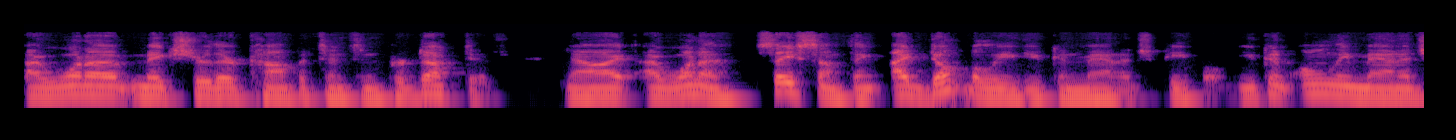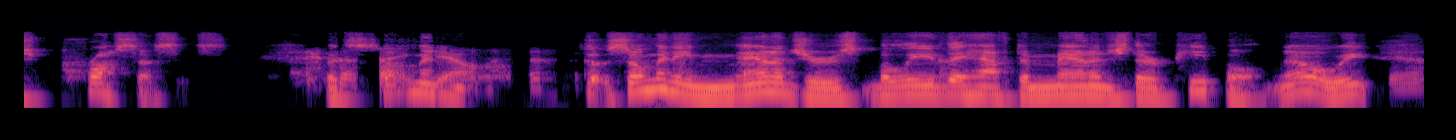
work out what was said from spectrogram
I want to make sure they're competent and productive. Now, I, I want to say something. I don't believe you can manage people. You can only manage processes. But so many, so, so, many managers believe they have to manage their people. No, we yeah.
